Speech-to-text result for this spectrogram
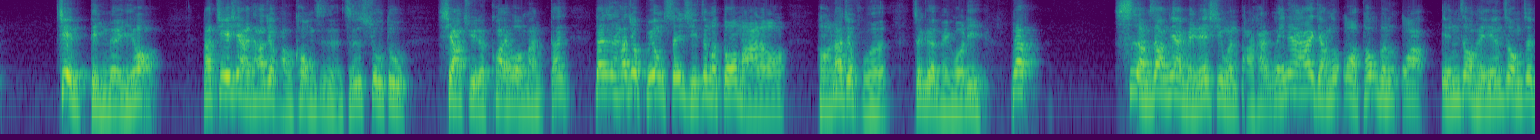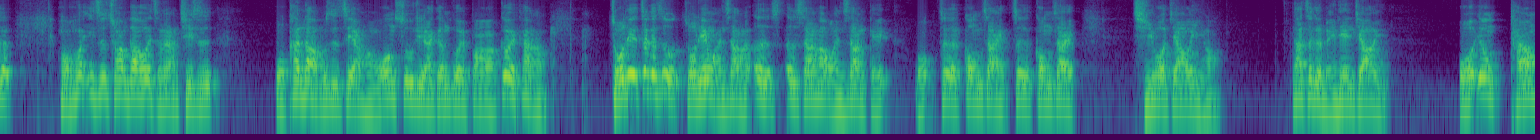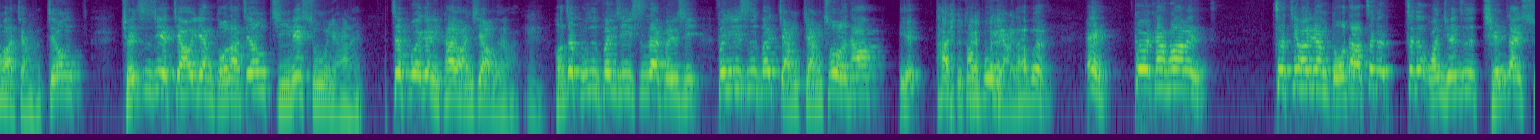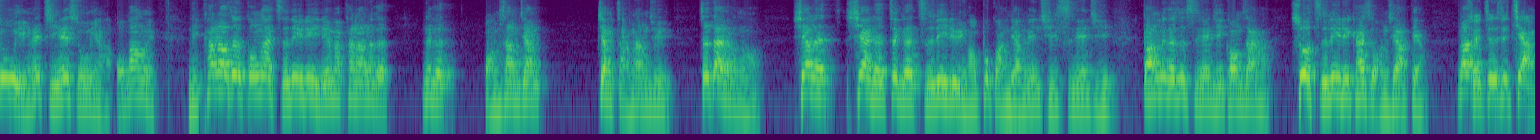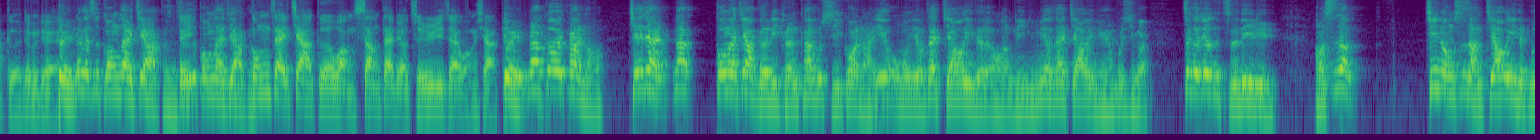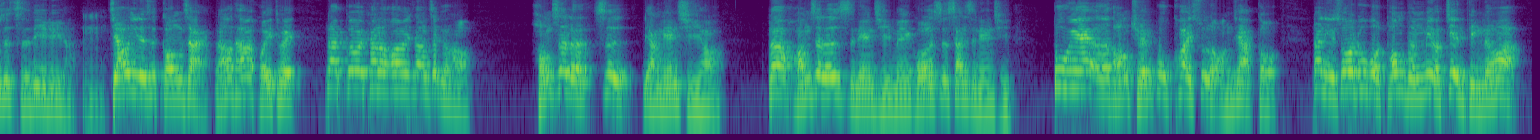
见顶了以后，那接下来它就好控制了，只是速度下去的快或慢，但但是它就不用升息这么多码了哦，好，那就符合这个美国利益。那市场上现在每天新闻打开，每天还在讲说哇通膨哇严重很严重，这个哦会一直创高会怎么样？其实我看到不是这样哦，我用数据来跟各位报告。各位看哦，昨天这个是昨天晚上二二十三号晚上给我这个公债这个公债期货交易哈，那这个每天交易，我用台湾话讲了，这种全世界交易量多大？这种几内数年呢？这不会跟你开玩笑的啦，嗯，好，这不是分析师在分析，分析师分讲讲错了，他也他他不一样，他不，哎，各位看画面，这交易量多大？这个这个完全是钱在输赢，那几年输赢啊！我告诉你，你看到这个公债殖利率，你有没有看到那个那个往上这样这样涨上去？这代表什么？现在的现在的这个殖利率哈，不管两年期、十年期，刚那个是十年期公债嘛，所有殖利率开始往下掉。那所以这是价格，对不对？对，那个是公债价格，这是公债价格。公债价格往上，代表殖利率在往下掉。对，那各位看哦，接下来那公债价格你可能看不习惯啦，因为我们有在交易的哦，你你没有在交易，你可能不习惯。这个就是殖利率。好，事实上金融市场交易的不是殖利率啦，嗯，交易的是公债，然后它会回推。那各位看到画面上这个哈，红色的是两年期哈，那黄色的是十年期，美国的是三十年期，不约而同全部快速的往下勾。那你说，如果通膨没有见顶的话，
